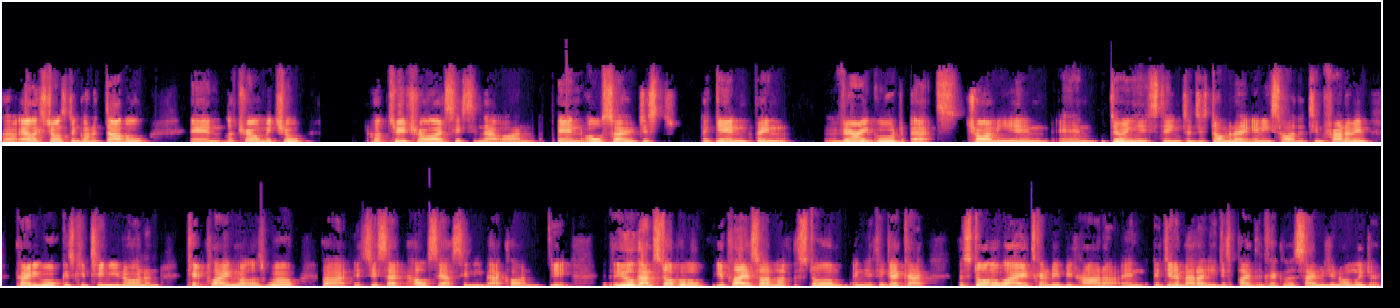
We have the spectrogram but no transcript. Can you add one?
Uh, Alex Johnston got a double, and Latrell Mitchell got two try assists in that one, and also just again been very good at chiming in and doing his thing to just dominate any side that's in front of him. Cody Walker's continued on and kept playing well as well. But it's just that whole South Sydney backline. You, you look unstoppable. You play a side like the Storm and you think, okay, the Storm away, it's going to be a bit harder. And it didn't matter. You just played exactly the same as you normally do.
